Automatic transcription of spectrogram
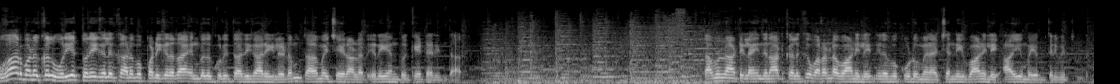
புகார் மனுக்கள் உரிய துறைகளுக்கு அனுப்பப்படுகிறதா என்பது குறித்து அதிகாரிகளிடம் தலைமைச் செயலாளர் இறையன்பு கேட்டறிந்தார். தமிழ்நாட்டில் ஐந்து நாட்களுக்கு வறண்ட வானிலை நிலவக்கூடும் என சென்னை வானிலை ஆய்வு மையம் தெரிவித்துள்ளது.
